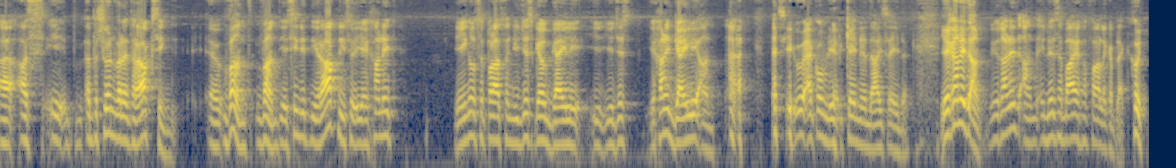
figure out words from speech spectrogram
uh, as 'n persoon wat dit raak sien uh, want want jy sien dit nie raak nie so jy gaan net die Engelse praat van you just go gaily you, you just jy gaan net gaily aan. As jy hoe ek hom leer ken en daai sê dit. Jy gaan net aan jy gaan net aan en dis 'n baie gevaarlike plek. Goed.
